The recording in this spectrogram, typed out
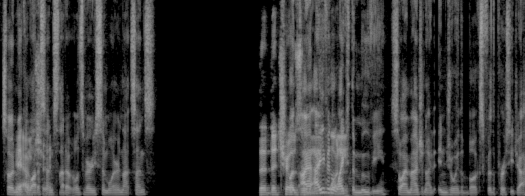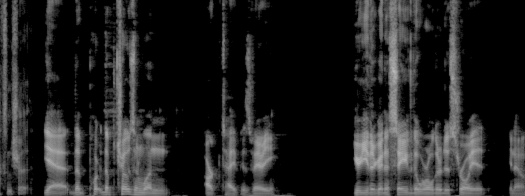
so it Yeah, makes a I'm lot of sense that it was very similar in that sense. The the chosen. I, I even one, liked the movie, so I imagine I'd enjoy the books for the Percy Jackson shit. Yeah, the the chosen one archetype is very. You're either gonna save the world or destroy it. You know,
